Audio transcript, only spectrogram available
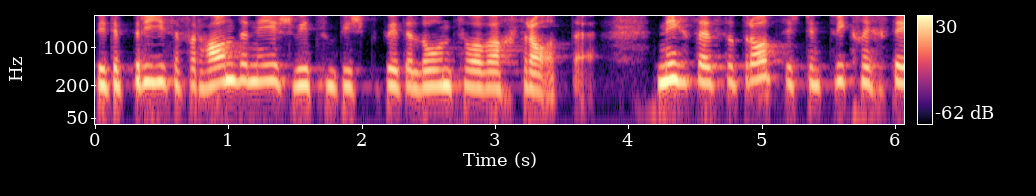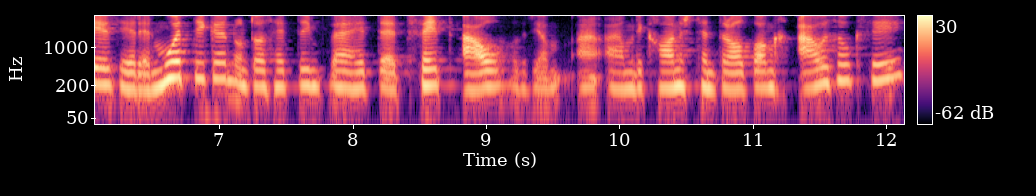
bei den Preisen vorhanden ist, wie zum Beispiel bei den Lohnzuwachsraten. Nichtsdestotrotz ist die Entwicklung sehr, sehr ermutigend und das hat die, FED auch, oder die äh, amerikanische Zentralbank auch so gesehen.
